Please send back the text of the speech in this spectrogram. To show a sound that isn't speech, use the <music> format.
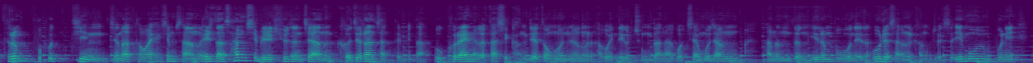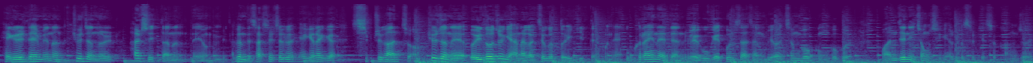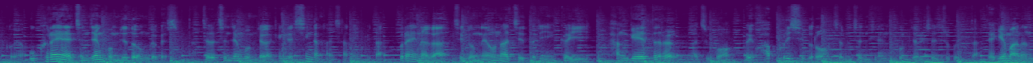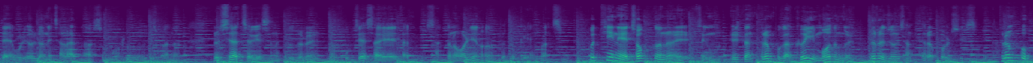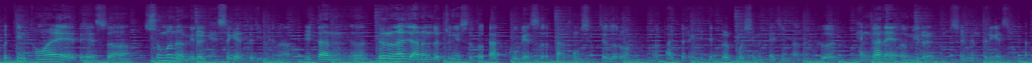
트럼프 푸틴 전화통화 핵심 사항은 일단 30일 휴전 제한은 거절한 상태입니다. 우크라이나가 다시 강제 동원령을 하고 있는데 이걸 중단하고 재무장하는 등 이런 부분에 대한 우려사항을 강조해서 이 부분이 해결되면은 휴전을 할 수 있다는 내용입니다. 그런데 사실 저거 해결하기가 쉽지가 않죠. 휴전의 의도 중에 하나가 저것도 있기 때문에 우크라이나에 대한 외국의 군사 장비와 정보 공급을 완전히 종식할 것을 계속 강조했고요. 우크라이나의 전쟁 범죄도 언급했 습니다. 저 전쟁 범죄가 굉장히 심각한 상황입니다. 우크라이나가 지금 네오나치들이 거의 한계에 떨어가지고 거의 화풀이식으로 저런 전쟁 범죄를 저지르고 있다. 되게 많은데 우리 언론에 잘 안 나와서 모르지만은 러시아 측에서는 그거를 국제사회에다 사건을 올려놓은 것도 꽤 많습니다. 푸틴의 조건을 지금 일단 트럼프가 거의 모든 걸 들어준 상태로 볼수 있습니다. 트럼프 푸틴 통화에 대해서 숨은 의미를 해석해 드리면 일단 어, 드러나지 않은 것 중에서도 각국에서 다 공식적으로 어, 발표를 했기 때문에 그걸 보시면 되지만 그 행간의 의미를 설명드리겠습니다.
